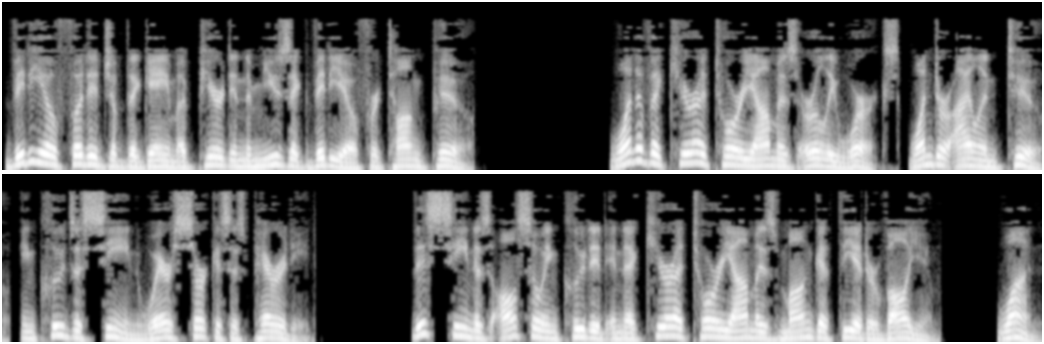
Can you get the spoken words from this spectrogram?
Video footage of the game appeared in the music video for Tong Poo. One of Akira Toriyama's early works, Wonder Island 2, includes a scene where Circus is parodied. This scene is also included in Akira Toriyama's Manga Theater Volume 1.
